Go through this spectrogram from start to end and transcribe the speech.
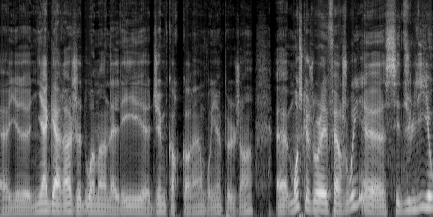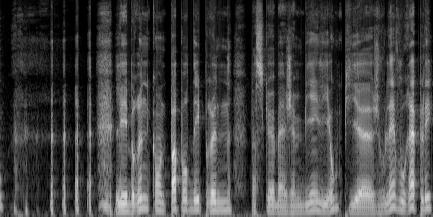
il y a Niagara, Je dois m'en aller, Jim Corcoran, vous voyez un peu le genre. Moi, ce que je voulais faire jouer, c'est du Lio. Les brunes comptent pas pour des prunes, parce que ben, j'aime bien Lio, puis je voulais vous rappeler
